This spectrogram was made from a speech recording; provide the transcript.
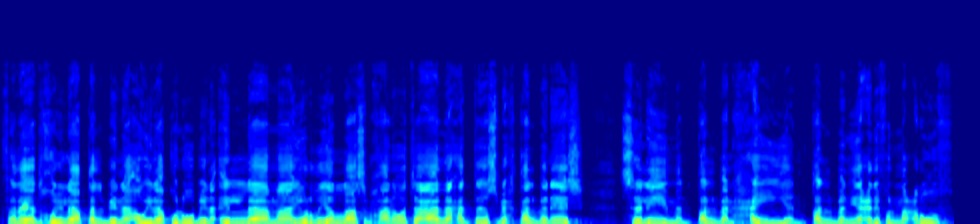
فلا يدخل إلى قلبنا أو إلى قلوبنا إلا ما يرضي الله سبحانه وتعالى حتى يصبح قلبا إيش؟ سليما، قلبا حيا، قلبا يعرف المعروف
